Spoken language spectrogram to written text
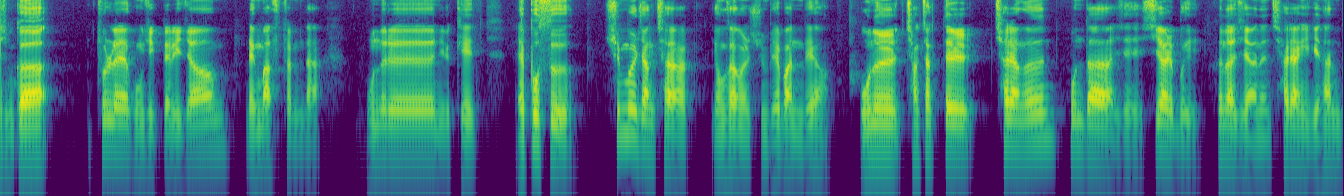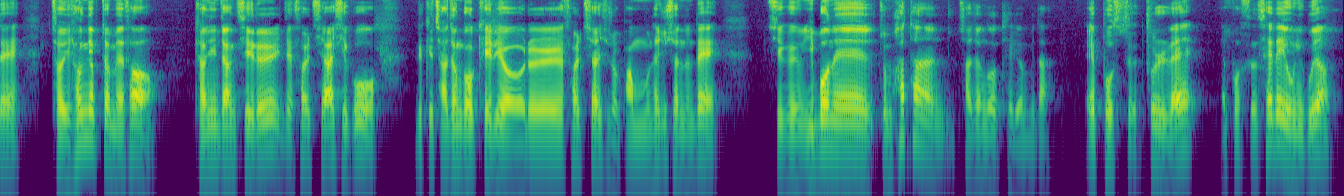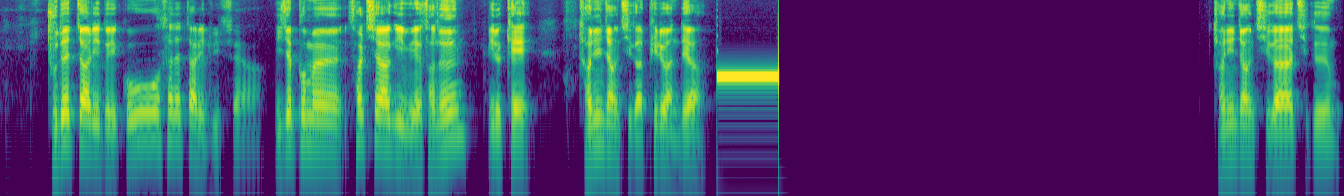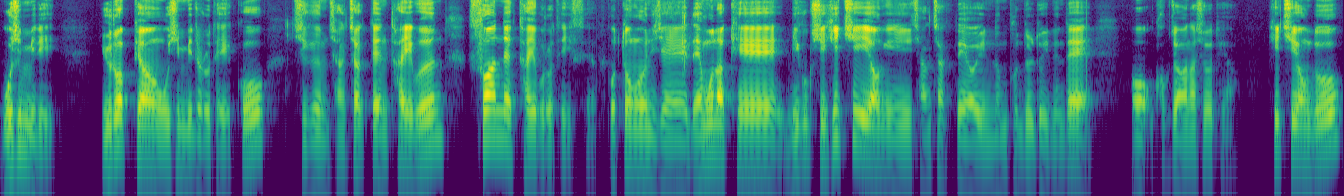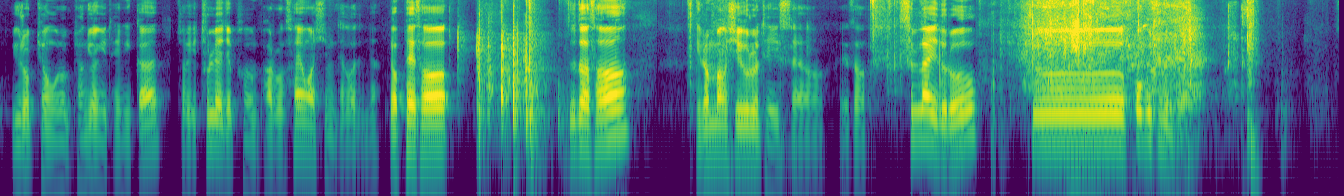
안녕하십니까. 툴레 공식 대리점 넥마스터입니다. 오늘은 이렇게 에포스 실물 장착 영상을 준비해 봤는데요. 오늘 장착될 차량은 혼다 이제 CRV 흔하지 않은 차량이긴 한데 저희 협력점에서 견인 장치를 이제 설치하시고 이렇게 자전거 캐리어를 설치하시러 방문해 주셨는데 지금 이번에 좀 핫한 자전거 캐리어입니다. 에포스 툴레 에포스 세대용이고요 두 대짜리도 있고 세 대짜리도 있어요. 이 제품을 설치하기 위해서는 이렇게 견인 장치가 필요한데요. 견인 장치가 지금 50mm, 유럽형 50mm로 되어 있고 지금 장착된 타입은 스완넥 타입으로 되어 있어요. 보통은 이제 네모나게 미국식 히치형이 장착되어 있는 분들도 있는데 어, 걱정 안 하셔도 돼요. 히치형도 유럽형으로 변경이 되니까 저희 툴레 제품 바로 사용하시면 되거든요. 옆에서 뜯어서 이런 방식으로 돼 있어요. 그래서 슬라이드로 쭉 뽑으시면 돼요.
